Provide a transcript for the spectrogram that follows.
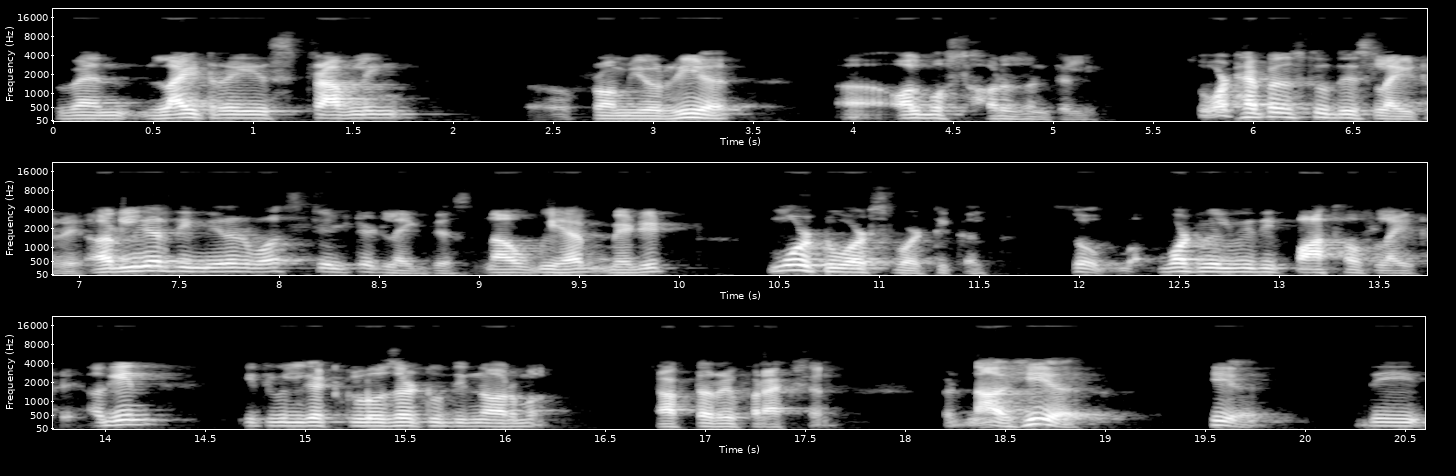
when light ray is traveling uh, from your rear uh, almost horizontally. So, what happens to this light ray? Earlier the mirror was tilted like this. Now, we have made it more towards vertical. So, what will be the path of light ray? Again it will get closer to the normal after refraction. But now here, here the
